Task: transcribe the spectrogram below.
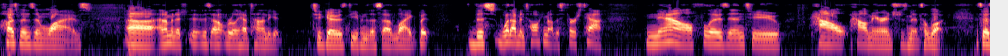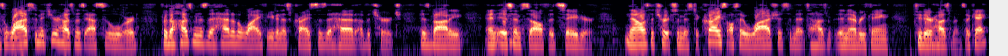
husbands and wives, uh, and I'm going to. This I don't really have time to get to go as deep into this I'd like. But this, what I've been talking about this first half, now flows into how how marriage is meant to look. It says, "Wives, submit to your husbands as to the Lord, for the husband is the head of the wife, even as Christ is the head of the church, his body, and is himself its Savior." Now, as the church submits to Christ, also wives should submit to husband in everything to their husbands. Okay,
